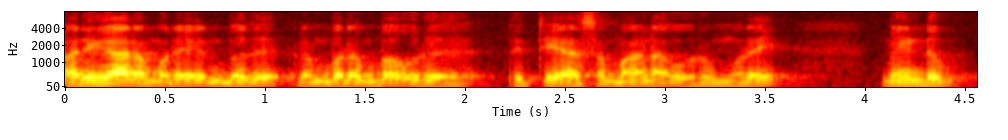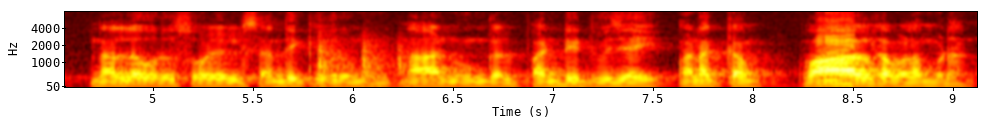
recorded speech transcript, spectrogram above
பரிகார முறை என்பது ரொம்ப ரொம்ப ஒரு வித்தியாசமான ஒரு முறை. மீண்டும் நல்ல ஒரு சூழலில் சந்திக்க விரும்பும் நான் உங்கள் பண்டிட் விஜய். வணக்கம். வாழ்க வளமுடன்.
